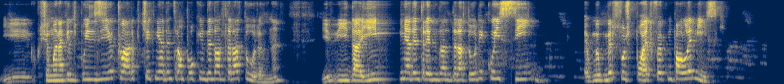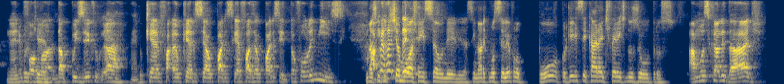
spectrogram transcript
E chamando aquilo de poesia, claro que tinha que me adentrar um pouquinho dentro da literatura, né? E, e daí me adentrei dentro da literatura e conheci. O meu primeiro susto poético foi com Paulo Leminski né? De forma da poesia que ah, eu quero, eu quero ser algo parecido, quero fazer algo parecido. Então foi o Leminski. Mas o que, que chamou desde... a atenção nele? Assim, na hora que você leu, falou, pô, por que esse cara é diferente dos outros? A musicalidade,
